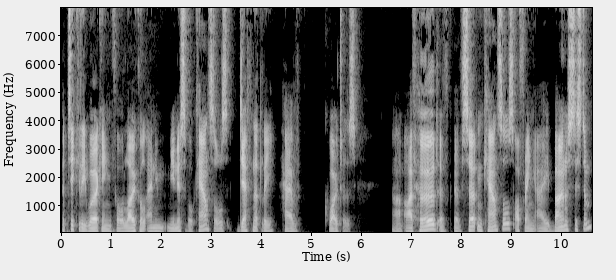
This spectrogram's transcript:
particularly working for local and municipal councils, definitely have quotas. Um, I've heard of, of certain councils offering a bonus system.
